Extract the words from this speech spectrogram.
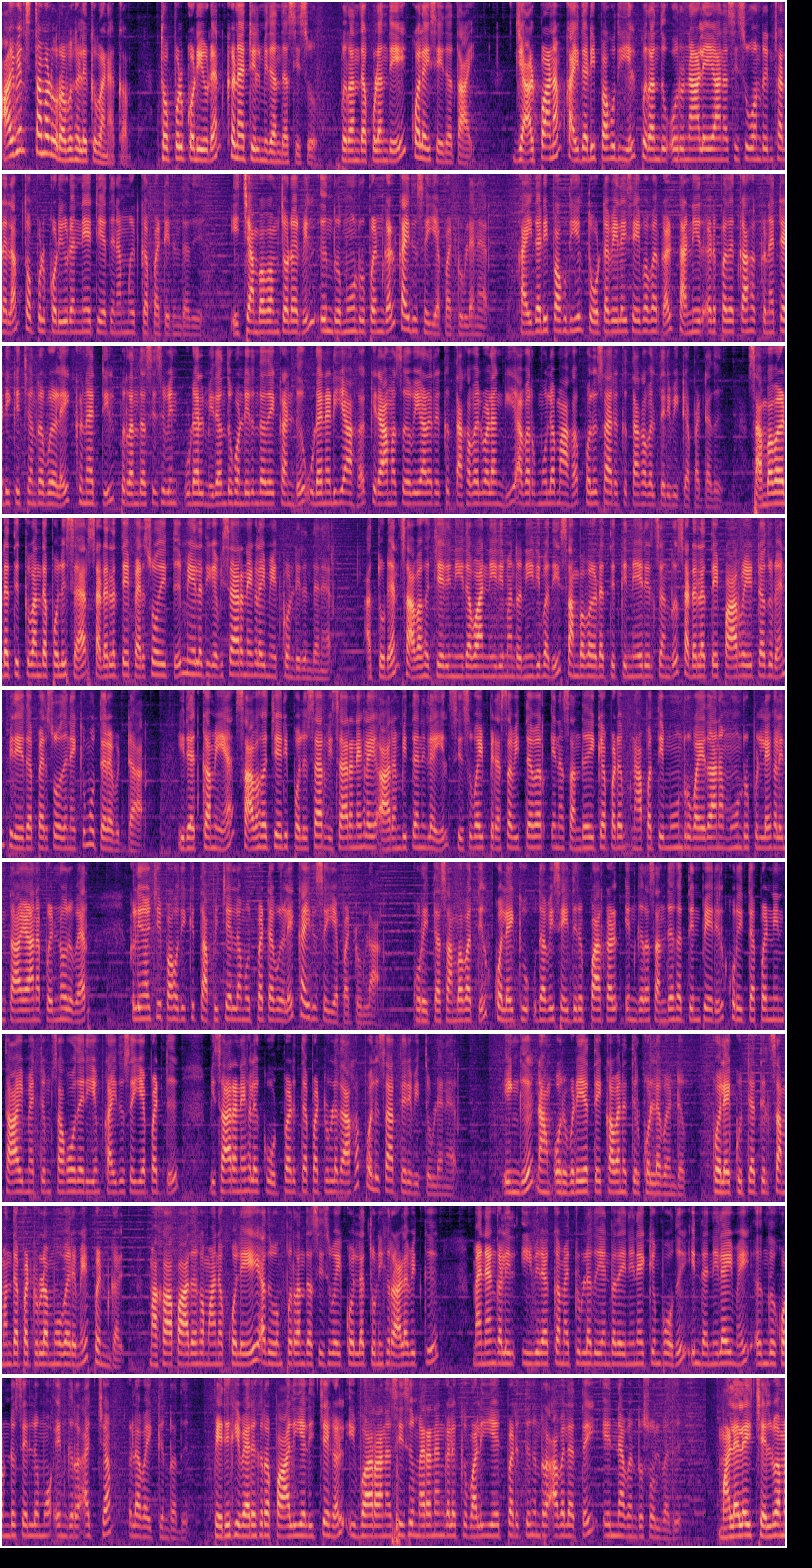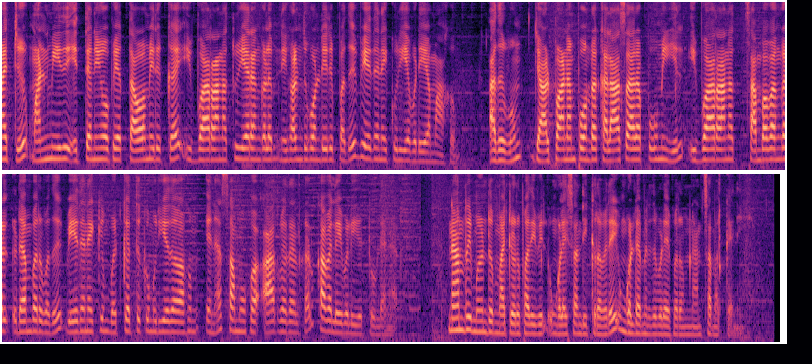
ஐவன்ஸ் தமிழ் உறவுகளுக்கு வணக்கம். தொப்புள் கொடியுடன் கிணற்றில் மிதந்த சிசு பிறந்த குழந்தையை கொலை செய்த தாய். ஜாழ்ப்பாணம் கைதடி பகுதியில் பிறந்து ஒரு நாளேயான சிசு ஒன்றின் சடலம் தொப்புள் கொடியுடன் நேற்றைய தினம் மீட்கப்பட்டிருந்தது. இச்சம்பவம் தொடர்பில் இன்று மூன்று பெண்கள் கைது செய்யப்பட்டுள்ளனர். கைதடி பகுதியில் தோட்ட வேலை செய்பவர்கள் தண்ணீர் எடுப்பதற்காக கிணற்றடிக்கு சென்ற வேளை கிணற்றில் பிறந்த சிசுவின் உடல் மிதந்து கொண்டிருந்ததைக் கண்டு உடனடியாக கிராம சேவையாளருக்கு தகவல் வழங்கி அவர் மூலமாக போலீசாருக்கு தகவல் தெரிவிக்கப்பட்டது. சம்பவ இடத்திற்கு வந்த போலீசார் சடலத்தை பரிசோதித்து மேலதிக விசாரணைகளை மேற்கொண்டிருந்தனர். அத்துடன் சாவகச்சேரி நீதவான் நீதிமன்ற நீதிபதி சம்பவ இடத்திற்கு நேரில் சென்று சடலத்தை பார்வையிட்டதுடன் பிரேத பரிசோதனைக்கும் உத்தரவிட்டார். இதற்கமைய சாவகச்சேரி போலீசார் விசாரணைகளை ஆரம்பித்த நிலையில் சிசுவை பிரசவித்தவர் என சந்தேகிக்கப்படும் நாற்பத்தி மூன்று வயதான மூன்று பிள்ளைகளின் தாயான பெண்ணொருவர் கிளிநொச்சி பகுதிக்கு தப்பிச் செல்ல முற்பட்ட வேளை கைது செய்யப்பட்டுள்ளார். குறித்த சம்பவத்தில் கொலைக்கு உதவி செய்திருப்பார்கள் என்கிற சந்தேகத்தின் பேரில் குறித்த பெண்ணின் தாய் மற்றும் சகோதரியும் கைது செய்யப்பட்டு விசாரணைகளுக்கு உட்படுத்தப்பட்டுள்ளதாக போலீசார் தெரிவித்துள்ளனர். இங்கு நாம் ஒரு விடயத்தை கவனத்தில் கொள்ள வேண்டும். கொலை குற்றத்தில் சம்பந்தப்பட்டுள்ள மூவருமே பெண்கள். மகா பாதகமான கொலையை அதுவும் பிறந்த சிசுவை கொல்ல துணிகிற அளவிற்கு மனங்களில் ஈவிரக்கமற்றுள்ளது என்பதை நினைக்கும் போது இந்த நிலைமை எங்கு கொண்டு செல்லுமோ என்கிற அச்சம் இளவைக்கின்றது பெருகி வருகிற பாலியல் இச்சைகள் இவ்வாறான சிசு மரணங்களுக்கு வழி ஏற்படுத்துகின்ற அவலத்தை என்னவென்று சொல்வது? மழலை செல்வமற்று மண் மீது எத்தனையோ பேர் தவமிருக்க இவ்வாறான துயரங்களும் நிகழ்ந்து கொண்டிருப்பது வேதனைக்குரிய விடயமாகும். அதுவும் ஜாழ்ப்பாணம் போன்ற கலாசார பூமியில் இவ்வாறான சம்பவங்கள் இடம்பெறுவது வேதனைக்கும் வெட்கத்துக்கும் உரியதாகும் என சமூக ஆர்வலர்கள் கவலை வெளியிட்டுள்ளனர். நன்றி மீண்டும் மற்றொரு பதிவில் உங்களை சந்திக்கிறவரை உங்களிடமிருந்து விடைபெறும் நான் சமர்க்கனி.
